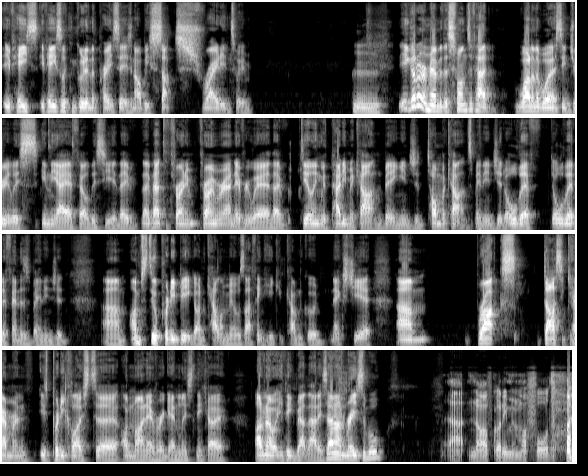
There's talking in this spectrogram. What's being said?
if he's if he's looking good in the preseason, I'll be sucked straight into him. Mm. You got to remember the Swans have had one of the worst injury lists in the AFL this year. They've they've had to throw him throw him around everywhere. They're dealing with Paddy McCartin being injured. Tom McCartin's been injured. All their all their defenders have been injured. Um, I'm still pretty big on Callum Mills. I think he could come good next year. Um, Brux Darcy Cameron is pretty close to on my never again list. Niko, I don't know what you think about that. Is that unreasonable? Uh, no, I've got him in my forward line.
